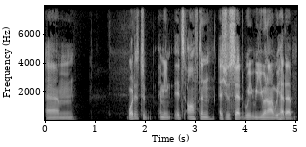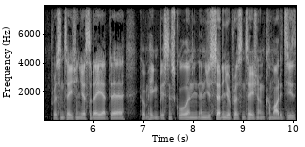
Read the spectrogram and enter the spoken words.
Um, what is to? I mean, it's often, as you said, we, you and I, we had a presentation yesterday at the Copenhagen Business School, and, and you said in your presentation on commodities,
